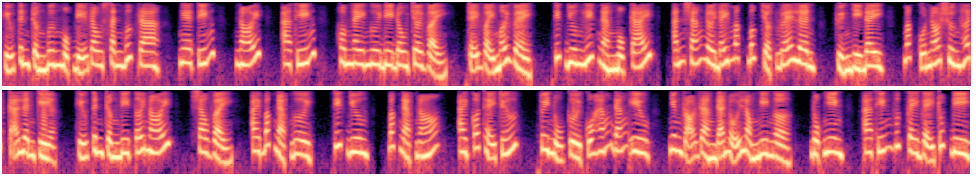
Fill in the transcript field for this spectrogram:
hiểu tinh trần bưng một đĩa rau xanh bước ra, nghe tiếng, nói, A Thiến, hôm nay ngươi đi đâu chơi vậy, trễ vậy mới về, Tiết Dương liếc nàng một cái, ánh sáng nơi đáy mắt bất chợt lóe lên, chuyện gì đây, mắt của nó sưng hết cả lên kìa, hiểu tinh trần đi tới nói, sao vậy, ai bắt nạt ngươi, Tiết Dương, bắt nạt nó, ai có thể chứ, tuy nụ cười của hắn đáng yêu, nhưng rõ ràng đã nổi lòng nghi ngờ, đột nhiên, A Thiến vứt cây gậy trúc đi,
